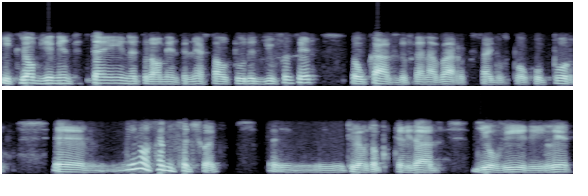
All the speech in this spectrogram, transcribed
e que obviamente tem naturalmente nesta altura de o fazer. É o caso de Fran Navarro, que sai do Futebol o Porto, eh, e não está muito satisfeito. Eh, tivemos a oportunidade de ouvir e ler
